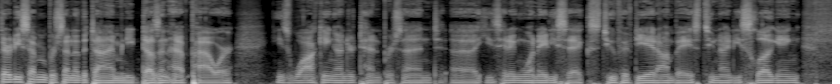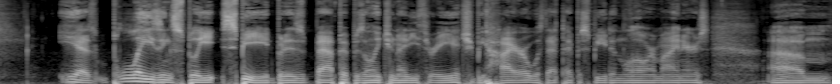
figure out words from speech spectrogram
37% of the time and he doesn't have power. He's walking under 10%. Uh, he's hitting 186, 258 on base, 290 slugging. He has blazing spe- speed, but his BABIP is only 293. It should be higher with that type of speed in the lower minors. Um,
